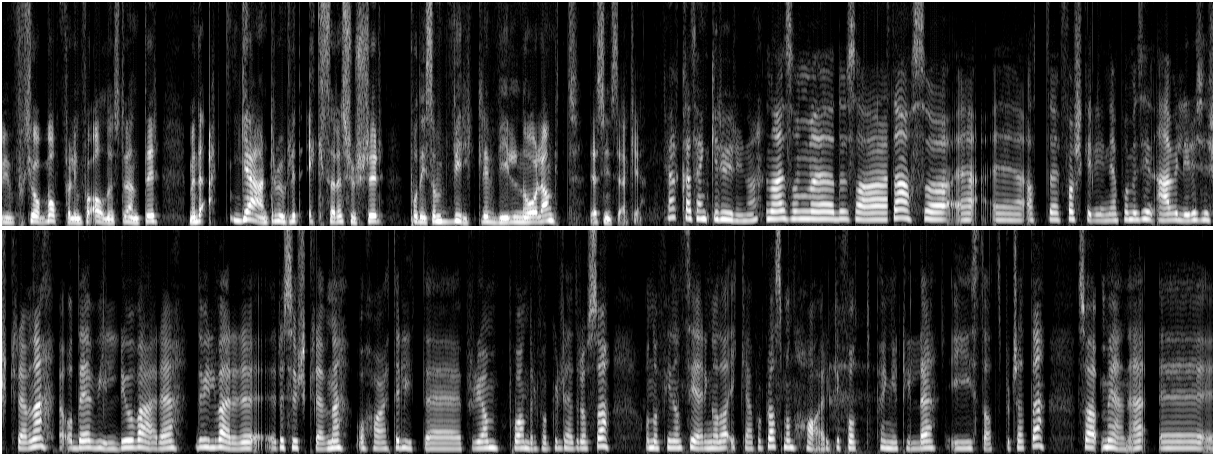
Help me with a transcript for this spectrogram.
vi skal jobbe med oppfølging for alle studenter. Men det er gærent å bruke litt ekstra ressurser på de som virkelig vil nå langt. Det syns jeg ikke. Ja, Hva tenker du, Rina? Nei, Som eh, du sa da, så eh, at forskerlinja på medisin er veldig ressurskrevende. Og det vil det jo være. Det vil være ressurskrevende å ha et eliteprogram på andre fakulteter også. Og når finansieringa da ikke er på plass, man har ikke fått penger til det i statsbudsjettet, så mener jeg, eh,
